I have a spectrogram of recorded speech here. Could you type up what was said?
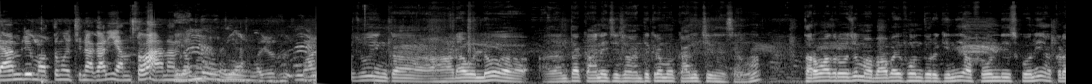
ఫ్యామిలీ మొత్తం వచ్చినా కానీ ఎంతో ఆనందం రోజు ఇంకా హడావుల్లో అదంతా కానిచ్చేసాం అంత్యక్రమం కానిచ్చేసేసాము. తర్వాత రోజు మా బాబాయ్ ఫోన్ దొరికింది. ఆ ఫోన్ తీసుకొని అక్కడ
